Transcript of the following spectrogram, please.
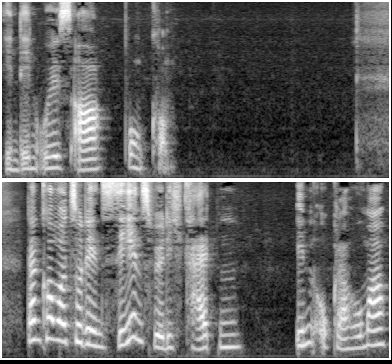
in den USA.com. Dann kommen wir zu den Sehenswürdigkeiten in Oklahoma.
